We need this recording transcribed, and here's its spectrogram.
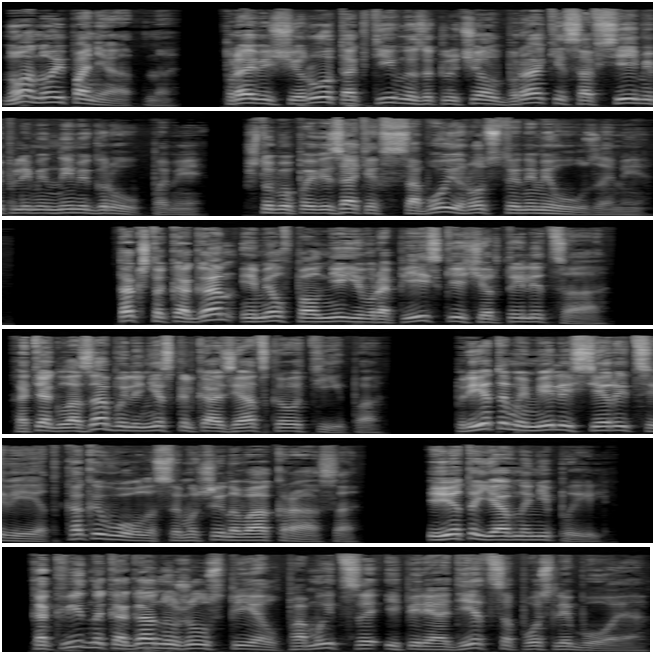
Но оно и понятно. Правящий род активно заключал браки со всеми племенными группами, чтобы повязать их с собой родственными узами. Так что Каган имел вполне европейские черты лица, хотя глаза были несколько азиатского типа, при этом имели серый цвет, как и волосы мышиного окраса. И это явно не пыль. Как видно, Каган уже успел помыться и переодеться после боя.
